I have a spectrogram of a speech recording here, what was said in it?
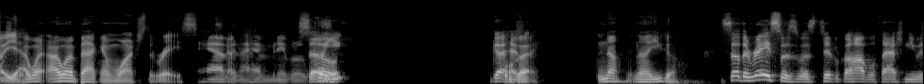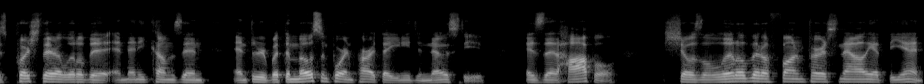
watch? yeah, it? I went I went back and watched the race. I haven't I haven't been able to So Go. you go ahead. go Mike. No, no, you go. So the race was was typical Hoppel fashion. He was pushed there a little bit, and then he comes in and through. But the most important part that you need to know, Steve, is that Hoppel shows a little bit of fun personality at the end.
